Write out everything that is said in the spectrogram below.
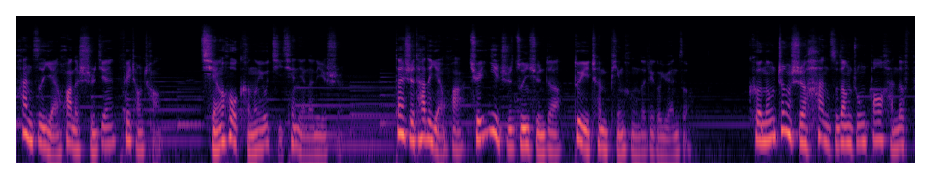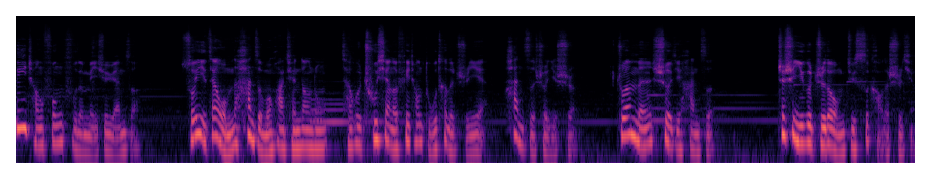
汉字演化的时间非常长，前后可能有几千年的历史，但是它的演化却一直遵循着对称平衡的这个原则。可能正是汉字当中包含的非常丰富的美学原则，所以在我们的汉字文化圈当中，才会出现了非常独特的职业——汉字设计师，专门设计汉字。这是一个值得我们去思考的事情。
